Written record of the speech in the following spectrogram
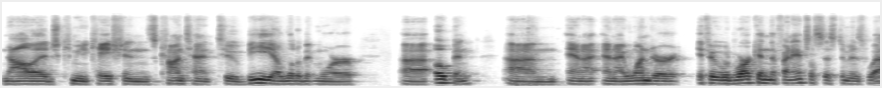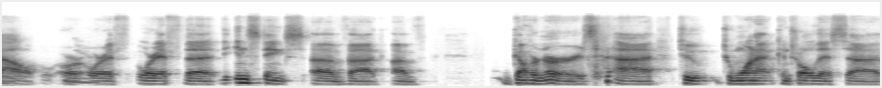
knowledge communications content to be a little bit more uh, open um, and I and I wonder if it would work in the financial system as well, or or if or if the the instincts of uh, of governors uh, to to want to control this uh,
